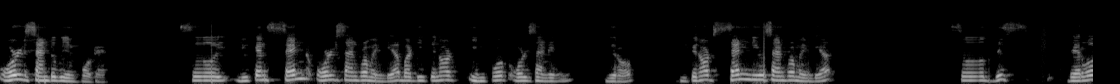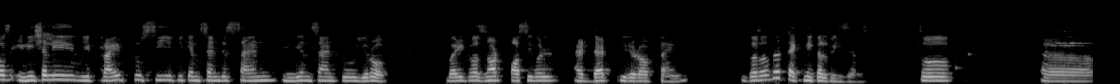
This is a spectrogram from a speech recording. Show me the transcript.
old sand to be imported. So you can send old sand from India, but you cannot import old sand in Europe. You cannot send new sand from India. So this, there was initially, we tried to see if we can send this sand, Indian sand to Europe, but it was not possible at that period of time because of the technical reasons. So uh,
